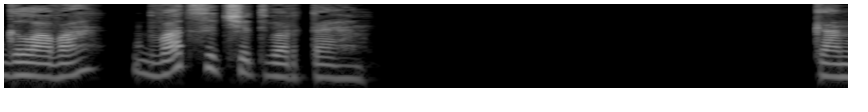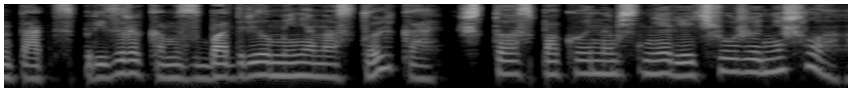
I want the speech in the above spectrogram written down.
Глава 24. Контакт с призраком взбодрил меня настолько, что о спокойном сне речи уже не шло.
